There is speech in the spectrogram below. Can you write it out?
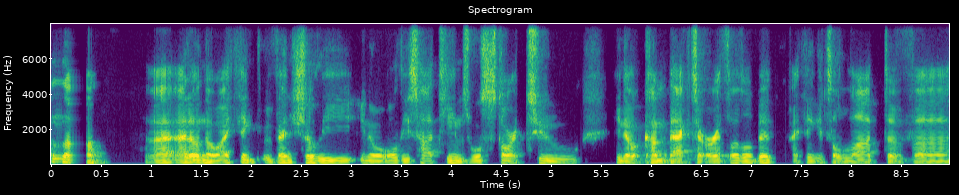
No, I, I don't know. I think eventually, you know, all these hot teams will start to, you know, come back to earth a little bit. I think it's a lot of, uh,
